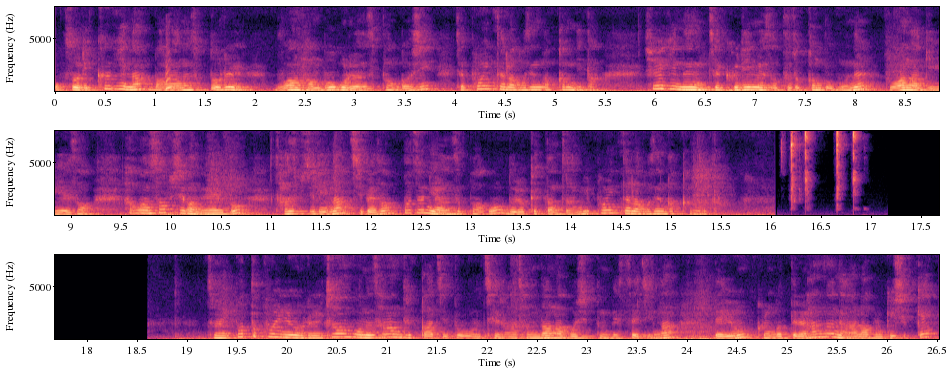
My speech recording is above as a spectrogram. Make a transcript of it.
목소리 크기나 말하는 속도를 무한 반복으로 연습한 것이 제 포인트라고 생각합니다. 실기는 제 그림에서 부족한 부분을 보완하기 위해서 학원 수업 시간 외에도 자습실이나 집에서 꾸준히 연습하고 노력했던 점이 포인트라고 생각합니다. 저희 포트폴리오를 처음 보는 사람들까지도 제가 전달하고 싶은 메시지나 내용 그런 것들을 한눈에 알아보기 쉽게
